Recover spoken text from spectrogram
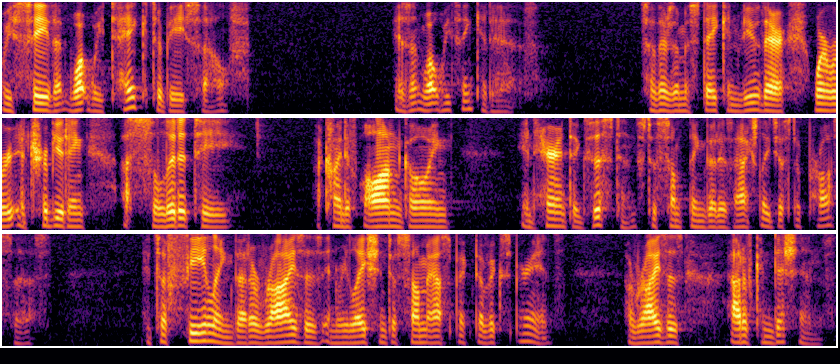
We see that what we take to be self isn't what we think it is. So there's a mistaken view there where we're attributing a solidity, a kind of ongoing inherent existence to something that is actually just a process. It's a feeling that arises in relation to some aspect of experience, arises out of conditions,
